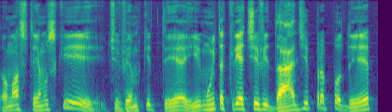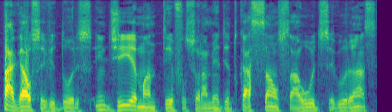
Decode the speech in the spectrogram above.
Então nós temos que tivemos que ter aí muita criatividade para poder pagar os servidores em dia, manter funcionamento de educação, saúde, segurança.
